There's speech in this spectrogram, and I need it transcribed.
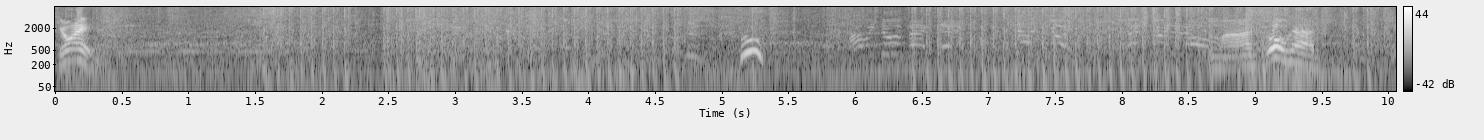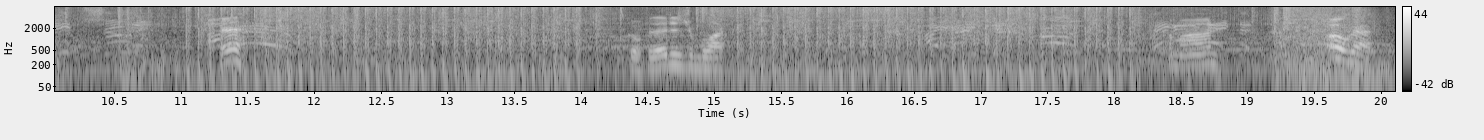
Get away! Woo! How we doing back there? Not good! Not good at all! Come on. Oh god. Keep shooting! Eh. Let's go for that engine block. Come on. Oh god.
